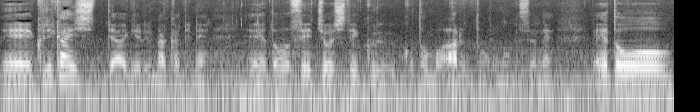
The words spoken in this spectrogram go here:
え繰り返してあげる中でねえーと、成長してくることもあると思うんですよね。えーと、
